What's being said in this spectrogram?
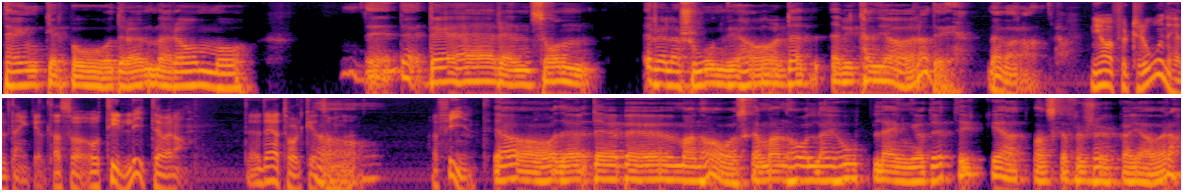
tänker på och drömmer om. Och det, det, det är en sån relation vi har där, där, vi kan göra det med varandra. Ni har förtroende helt enkelt, alltså, och tillit till varandra. Det är det jag tolkar det ja. som. Vad fint. Ja, det, det, behöver man ha. Ska man hålla ihop länge, och det tycker jag att man ska försöka göra.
